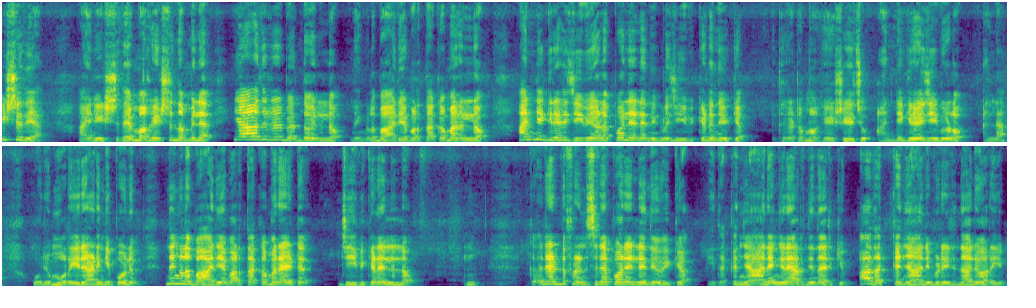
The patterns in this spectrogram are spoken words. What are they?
ഇഷ്ടതയാ അതിന് ഇഷ്ടതയും മഹേഷും തമ്മിൽ യാതൊരു ബന്ധമില്ലല്ലോ നിങ്ങൾ ഭാര്യ ഭർത്താക്കന്മാരല്ലോ. അന്യഗ്രഹ ജീവികളെ പോലെയല്ലേ നിങ്ങൾ ജീവിക്കണമെന്ന് ചോദിക്കാം. ഇത് കേട്ടോ മഹേഷ് ചോദിച്ചു അന്യഗ്രഹ ജീവികളോ? അല്ല ഒരു മുറിയിലാണെങ്കിൽ പോലും നിങ്ങൾ ഭാര്യ ഭർത്താക്കന്മാരായിട്ട്. ക- രണ്ട് ഫ്രണ്ട്സിനെ പോലെ അല്ലേന്ന് ചോദിക്കുക. ഇതൊക്കെ ഞാൻ എങ്ങനെ അറിഞ്ഞെന്നായിരിക്കും. അതൊക്കെ ഞാൻ ഇവിടെ ഇരുന്നാലും അറിയും.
